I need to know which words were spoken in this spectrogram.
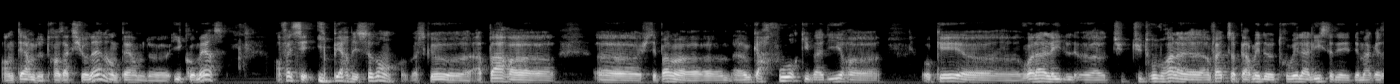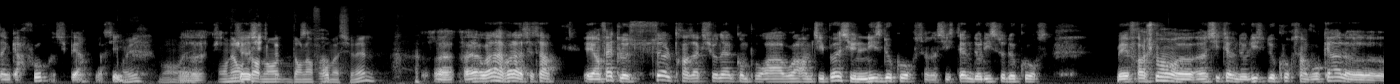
en termes de transactionnel, en termes de e-commerce, en fait, c'est hyper décevant parce que euh, à part, euh, euh, je sais pas, euh, un Carrefour qui va dire, euh, ok, voilà, tu, tu, trouveras, en fait, ça permet de trouver la liste des, des magasins Carrefour. Super, merci. Oui, bon, on est encore dans, dans l'informationnel. voilà, voilà, c'est ça. Et en fait, le seul transactionnel qu'on pourra avoir un petit peu, c'est une liste de courses, un système de liste de courses. Mais franchement, euh, un système de liste de courses en vocal, euh,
